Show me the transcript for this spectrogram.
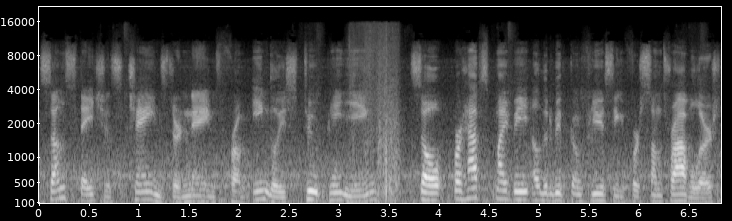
some stations changed their names from English to Pinyin, so perhaps might be a little bit confusing for some travelers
